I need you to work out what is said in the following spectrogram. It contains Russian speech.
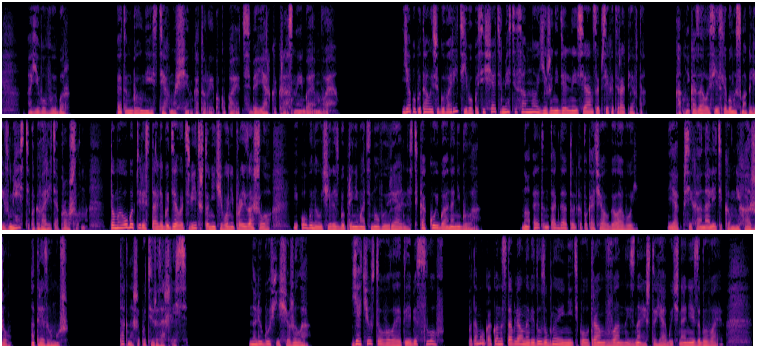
а его выбор. Этон был не из тех мужчин, которые покупают себе ярко-красные БМВ. Я попыталась уговорить его посещать вместе со мной еженедельные сеансы психотерапевта. Как мне казалось, если бы мы смогли вместе поговорить о прошлом, то мы оба перестали бы делать вид, что ничего не произошло, и оба научились бы принимать новую реальность, какой бы она ни была. Но Этан тогда только покачал головой. «Я к психоаналитикам не хожу», — отрезал муж. Так наши пути разошлись. Но любовь еще жила. Я чувствовала это и без слов, потому как он оставлял на виду зубную нить по утрам в ванной, зная, что я обычно о ней забываю,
